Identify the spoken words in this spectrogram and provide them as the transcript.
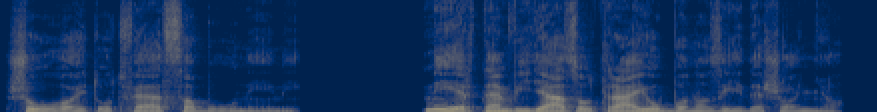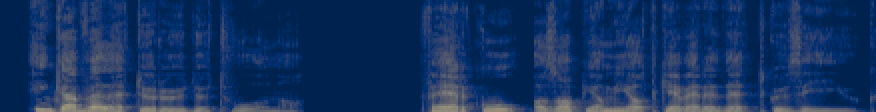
sóhajtott fel Szabó néni. Miért nem vigyázott rá jobban az édesanyja? Inkább vele törődött volna. Ferkó az apja miatt keveredett közéjük.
